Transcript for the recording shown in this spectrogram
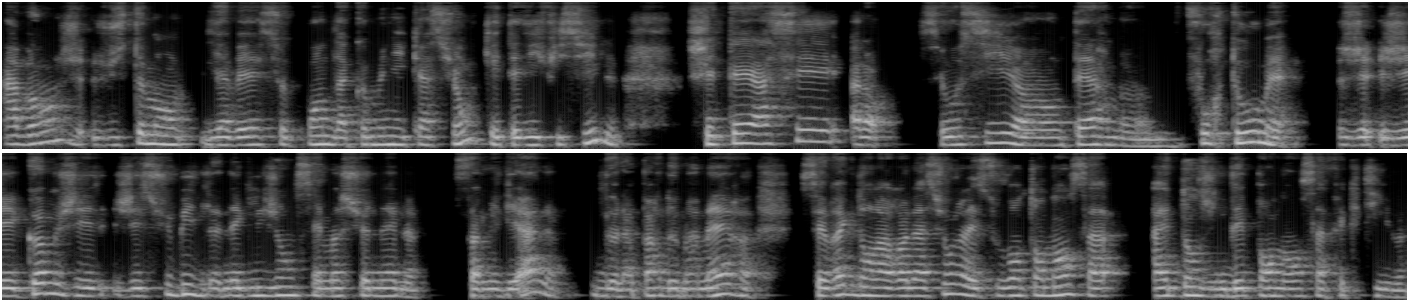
avant, justement, il y avait ce point de la communication qui était difficile. J'étais assez, alors, c'est aussi en termes fourre-tout, mais j'ai comme j'ai subi de la négligence émotionnelle familiale de la part de ma mère, c'est vrai que dans la relation, j'avais souvent tendance à à être dans une dépendance affective.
